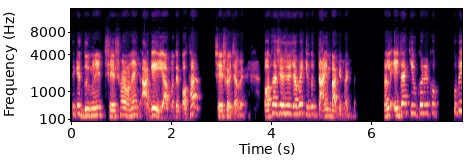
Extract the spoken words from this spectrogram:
থেকে দুই মিনিট শেষ হওয়ার অনেক আগেই আপনাদের কথা শেষ হয়ে যাবে। কথা শেষ হয়ে যাবে, কিন্তু টাইম বাকি থাকবে। তাহলে এইটা কিউ কার্ডের খুব, খুবই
